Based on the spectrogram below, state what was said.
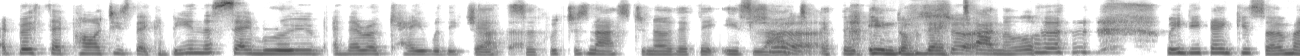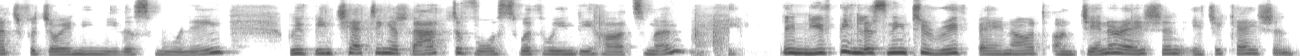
At birthday parties, they can be in the same room and they're okay with each that's other. It, which is nice to know that there is sure. light at the end of that sure. tunnel. Wendy, thank you so much for joining me this morning. We've been chatting about divorce with Wendy Hartman. And you've been listening to Ruth Baynard on Generation Education.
